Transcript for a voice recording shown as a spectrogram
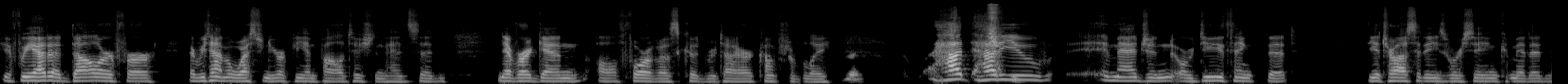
If we had a dollar for every time a Western European politician had said, never again, all four of us could retire comfortably. Right. How, how do you imagine, or do you think that the atrocities we're seeing committed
